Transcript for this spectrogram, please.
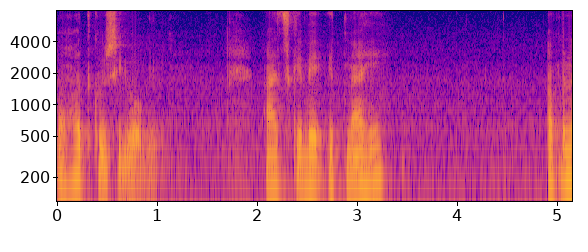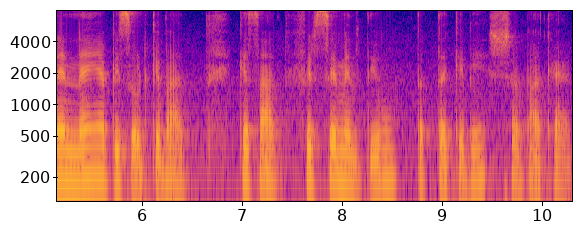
बहुत खुशी होगी। आज के लिए इतना ही। अपने नए एपिसोड के बाद के साथ फिर से मिलती हूँ। तब तक के लिए शबा खैर।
